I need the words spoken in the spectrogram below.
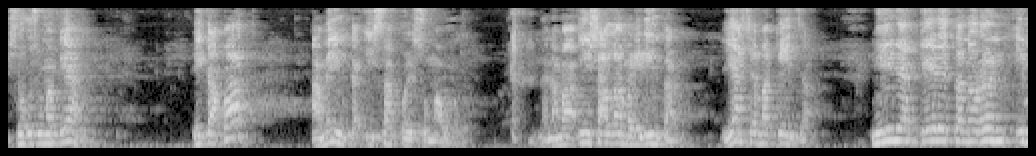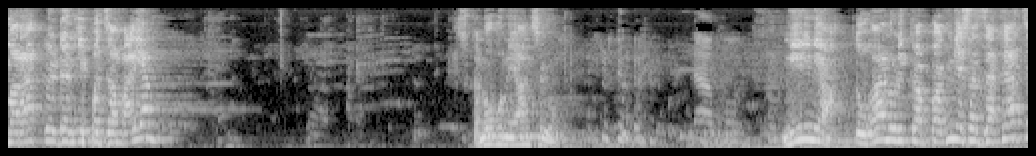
Isugo sumapya. Ikapat, amen ka isa per sumawag. Na nama, inshallah, marilintar. Yes, ya makedza. Nginya gere tanoran imarakal dan ipadzambayang. Kanubo ni answer yung. Nginya, Tuhan uli kabagnya sa zakat.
